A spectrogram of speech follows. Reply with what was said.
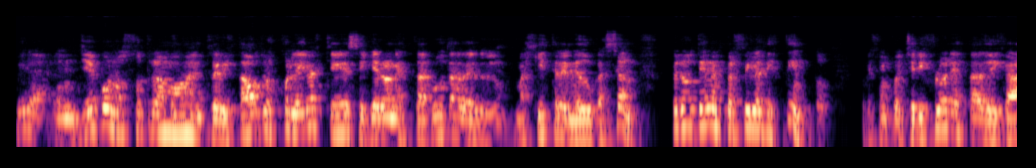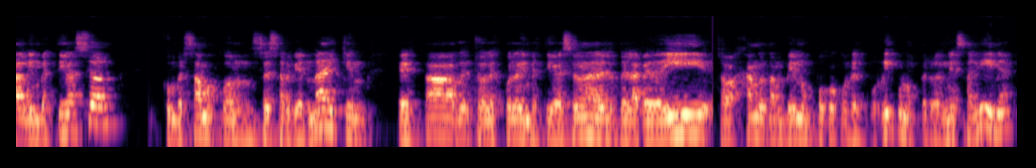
Mira, en YEPO nosotros hemos entrevistado a otros colegas que siguieron esta ruta del magíster en educación, pero tienen perfiles distintos. Por ejemplo, Cheri Flores está dedicada a la investigación. Conversamos con César Biernay, quien está dentro de la Escuela de Investigación de la PDI, trabajando también un poco con el currículum, pero en esa línea.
